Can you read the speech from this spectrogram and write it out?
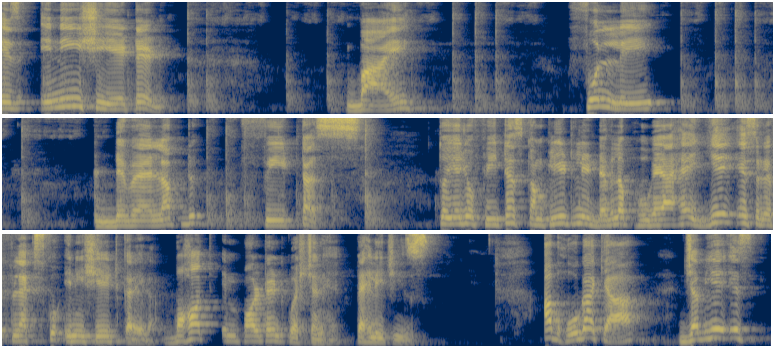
is initiated by fully developed fetus. तो ये जो फीटस कंप्लीटली डेवलप हो गया है, ये इस रिफ्लेक्स को इनिशिएट करेगा। बहुत इंपॉर्टेंट क्वेश्चन है, पहली चीज़। अब होगा क्या, जब ये इस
